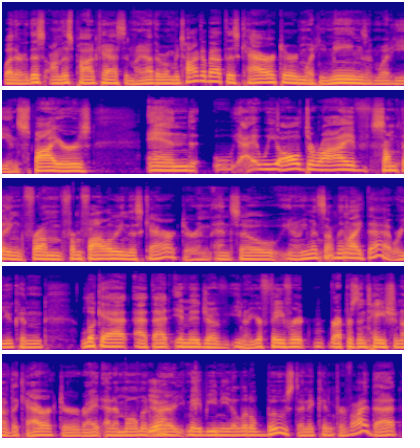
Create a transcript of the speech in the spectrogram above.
whether this on this podcast and my other one, we talk about this character and what he means and what he inspires, and we, I, we all derive something from from following this character, and and so you know even something like that where you can look at at that image of you know your favorite representation of the character, right, at a moment yeah. where maybe you need a little boost, and it can provide that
